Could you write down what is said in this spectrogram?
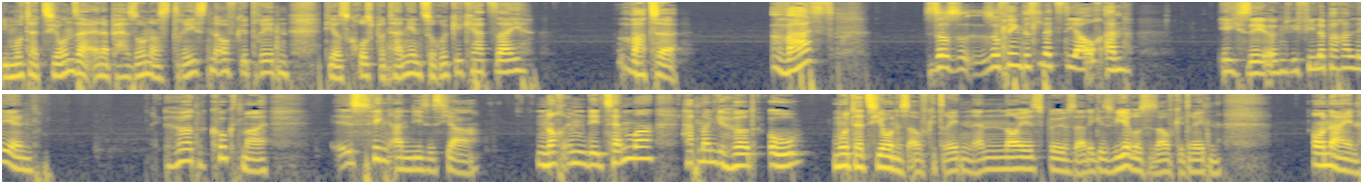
Die Mutation sei einer Person aus Dresden aufgetreten, die aus Großbritannien zurückgekehrt sei. Warte. Was? So, so, so fing das letzte Jahr auch an. Ich sehe irgendwie viele Parallelen. Hört, guckt mal. Es fing an dieses Jahr. Noch im Dezember hat man gehört, oh, Mutation ist aufgetreten, ein neues bösartiges Virus ist aufgetreten. Oh nein,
